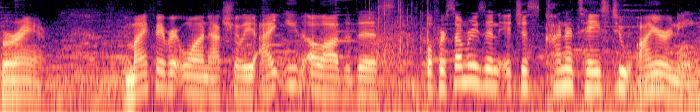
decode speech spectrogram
brand. My favorite one actually, I eat a lot of this, but for some reason it just kind of tastes too irony.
